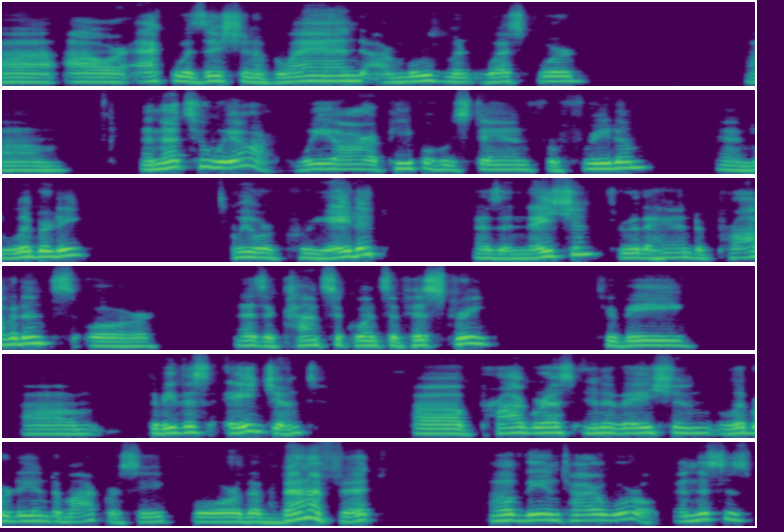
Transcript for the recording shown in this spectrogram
uh, our acquisition of land, our movement westward. Um, and that's who we are. We are a people who stand for freedom and liberty we were created as a nation through the hand of providence or as a consequence of history to be um, to be this agent of progress, innovation, liberty, and democracy for the benefit of the entire world. And this is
